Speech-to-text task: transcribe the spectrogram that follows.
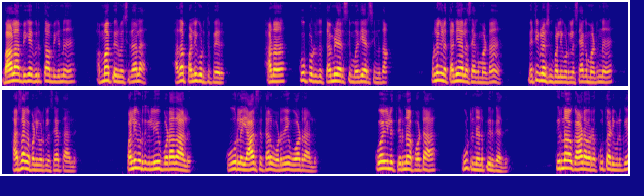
பாலாம்பிகை விருத்தாம்பிகைன்னு அம்மா பேர் வச்சதால அதான் பள்ளிக்கூடத்து பேர். ஆனால் கூப்பிடுறது தமிழரசு மதிய அரசுன்னு தான். பிள்ளைங்கள தனியாரில் சேர்க்க மாட்டேன். மெட்ரிகுலேஷன் பள்ளிக்கூடத்தில் சேர்க்க மாட்டேன்னு அரசாங்க பள்ளிக்கூடத்தில் சேர்த்த ஆள். பள்ளிக்கூடத்துக்கு லீவு போடாத ஆள். ஊரில் யார் சேர்த்தாலும் உடனே ஓடுற ஆள். கோயில் திருநா போட்டால் கூட்டு நினப்பு இருக்காது. திருநாவுக்கு ஆட வர்ற கூத்தாடிகளுக்கு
